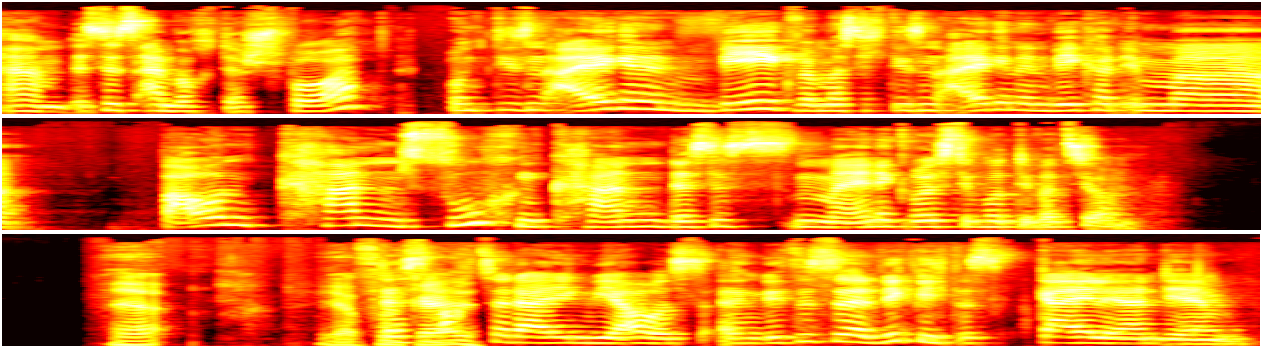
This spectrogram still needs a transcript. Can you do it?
Ähm, es ist einfach der Sport. Und diesen eigenen Weg, wenn man sich diesen eigenen Weg halt immer bauen kann, suchen kann, das ist meine größte Motivation. Ja, ja, voll das macht halt irgendwie aus. Das ist halt wirklich das Geile an dem.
